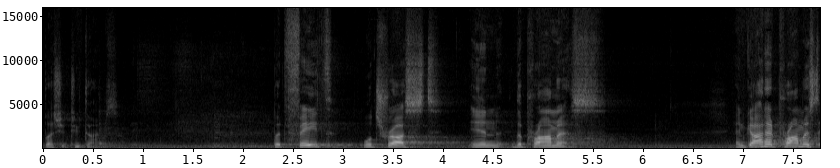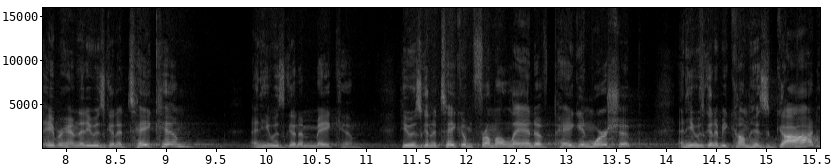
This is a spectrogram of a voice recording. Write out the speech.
Bless you two times. But faith will trust in the promise. And God had promised Abraham that he was going to take him and he was going to make him. He was going to take him from a land of pagan worship and he was going to become his God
